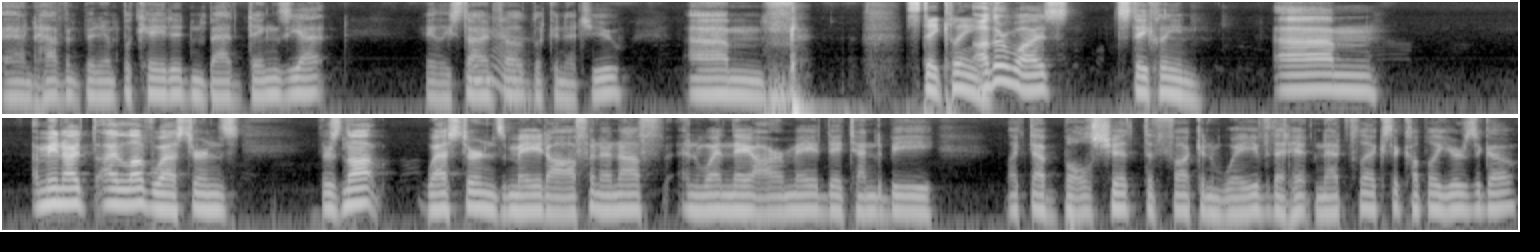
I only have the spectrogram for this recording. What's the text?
and haven't been implicated in bad things yet. Hailee Steinfeld, looking at you. Um, Stay clean. otherwise, stay clean. Um, I mean, I I love westerns. There's not westerns made often enough, and when they are made, they tend to be like that bullshit, the fucking wave that hit Netflix a couple of years ago.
